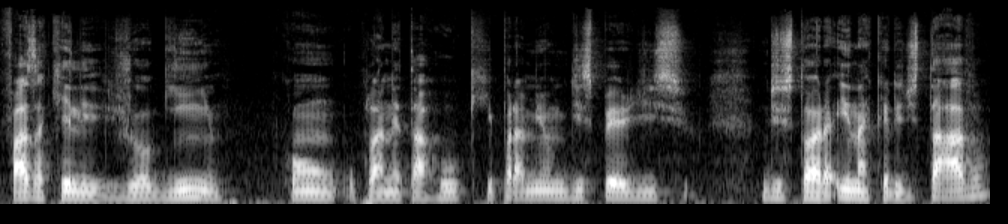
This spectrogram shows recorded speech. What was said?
faz aquele joguinho com o planeta Hulk, que para mim é um desperdício de história inacreditável.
